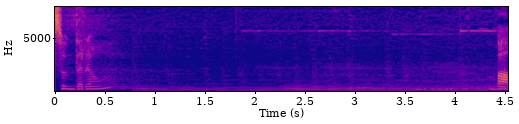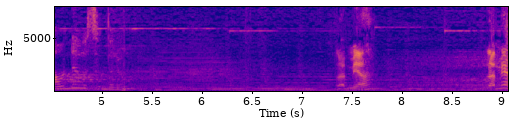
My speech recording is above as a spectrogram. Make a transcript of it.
సుందరం? బాగున్నావా సుందరం? రమ్య? రమ్య?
